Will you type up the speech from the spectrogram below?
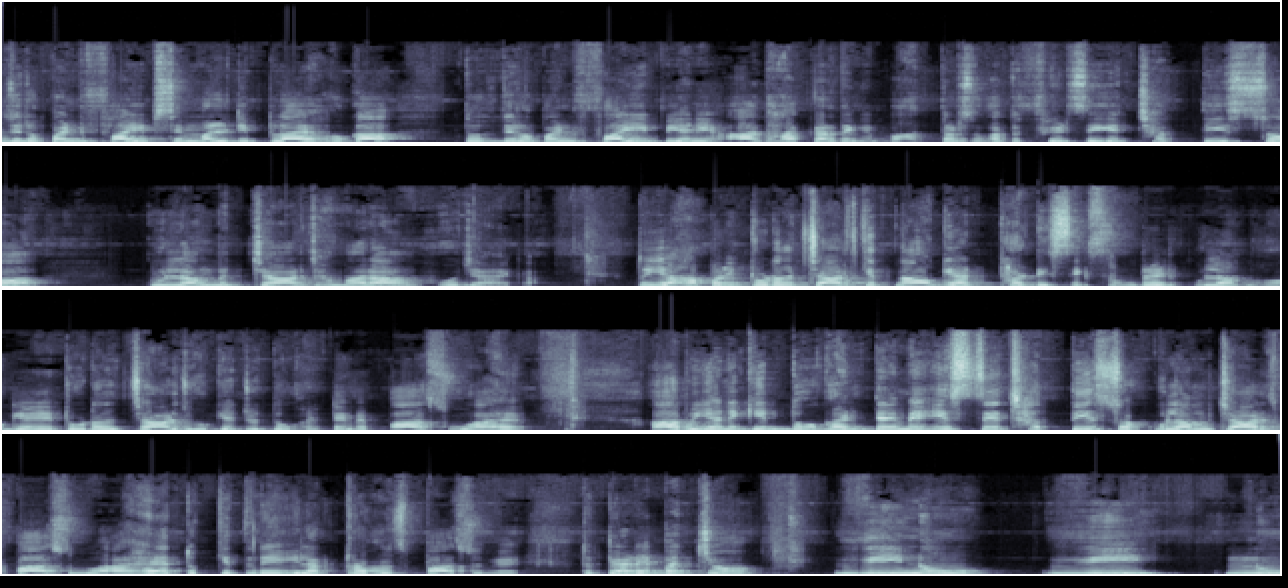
0.5 से मल्टीप्लाई होगा। तो 0.5 यानी आधा कर देंगे बहत्तर का तो फिर से ये छत्तीस कुलम्ब चार्ज हमारा हो जाएगा। तो यहाँ पर टोटल चार्ज कितना हो गया? 3600 कुलम्ब हो गया, ये टोटल चार्ज हो गया जो दो घंटे में पास हुआ है। अब यानी कि दो घंटे में इससे 3600 कुलम चार्ज पास हुआ है तो कितने इलेक्ट्रॉन्स पास हुए? तो प्यारे बच्चों we know we know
